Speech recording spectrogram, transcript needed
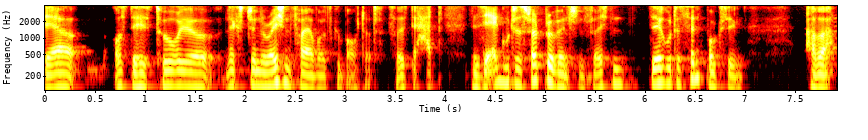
der aus der Historie Next Generation Firewalls gebaut hat. Das heißt, er hat eine sehr gute Threat Prevention, vielleicht ein sehr gutes Sandboxing. Aber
